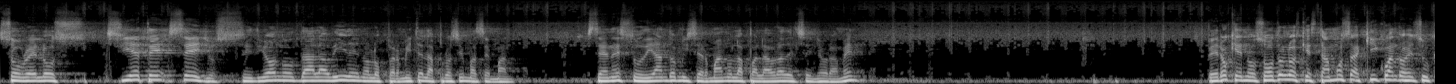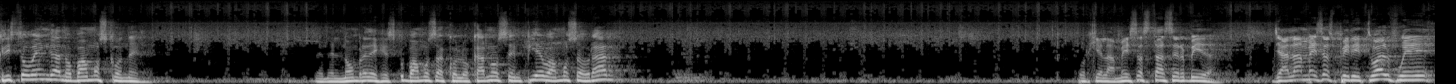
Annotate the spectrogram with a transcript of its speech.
sobre los siete sellos, si Dios nos da la vida y nos lo permite la próxima semana. Estén estudiando, mis hermanos, la palabra del Señor. Amén. Espero que nosotros los que estamos aquí cuando Jesucristo venga nos vamos con Él. En el nombre de Jesús vamos a colocarnos en pie, vamos a orar. Porque la mesa está servida. Ya la mesa espiritual fue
